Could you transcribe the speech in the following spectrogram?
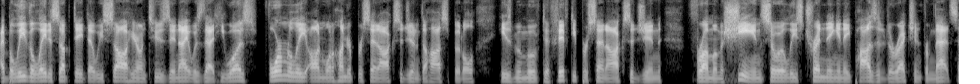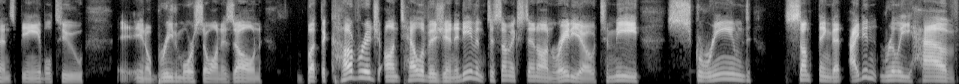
I believe the latest update that we saw here on Tuesday night was that he was formerly on 100% oxygen at the hospital. He's been moved to 50% oxygen from a machine, so at least trending in a positive direction from that sense, being able to, eh, you know, breathe more so on his own. But the coverage on television and even to some extent on radio, to me, screamed something that I didn't really have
